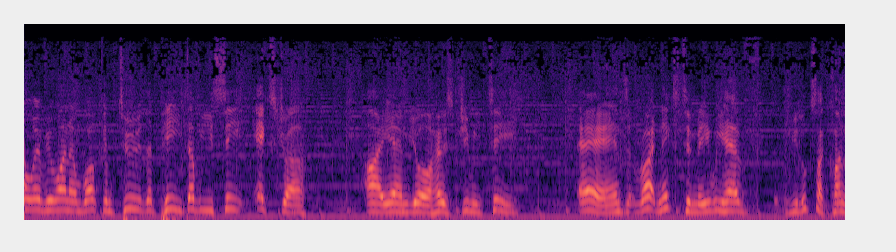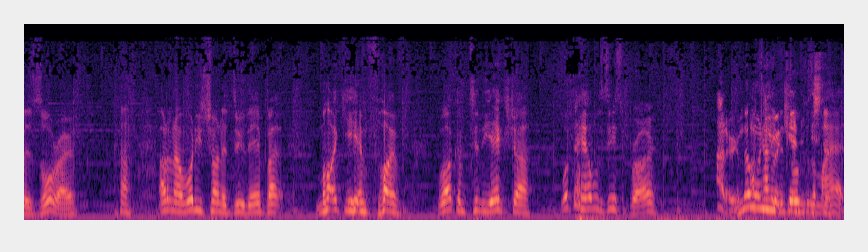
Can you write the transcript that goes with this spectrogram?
Hello, everyone, and welcome to the PWC Extra. I am your host, Jimmy T, and right next to me we have he looks like kind of Zorro. I don't know what he's trying to do there, but Mikey M5, welcome to the Extra. What the hell is this, bro? I don't remember I when you were a kid. talk you 'cause used to- hat.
